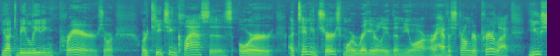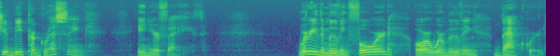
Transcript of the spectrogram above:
you ought to be leading prayers or, or teaching classes or attending church more regularly than you are or have a stronger prayer life. You should be progressing in your faith. We're either moving forward or we're moving backward.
